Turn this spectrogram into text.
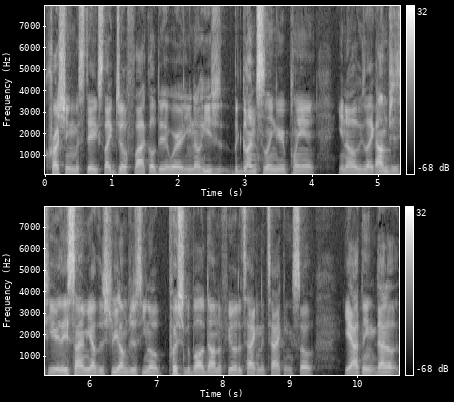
crushing mistakes like Joe Flacco did, where you know he's the gunslinger playing. You know, he's like, I'm just here. They signed me out the street. I'm just, you know, pushing the ball down the field, attacking, attacking. So, yeah, I think that'll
